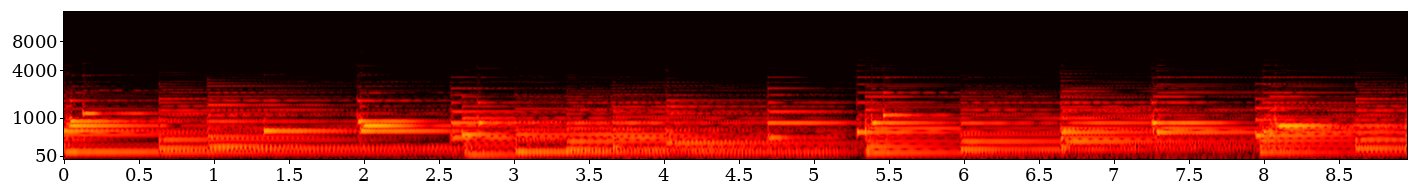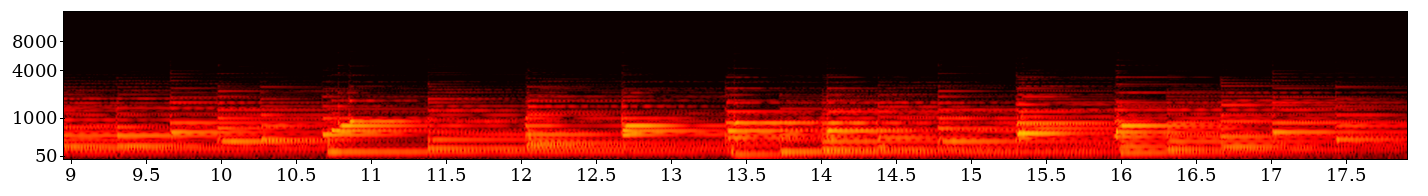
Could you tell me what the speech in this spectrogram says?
Bye.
